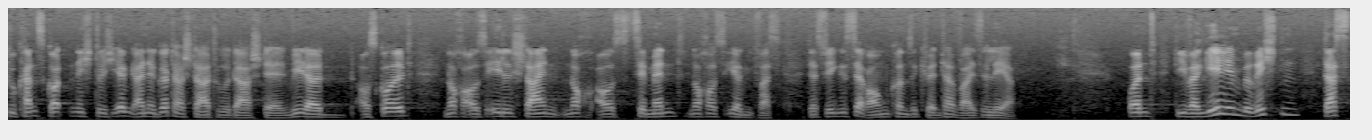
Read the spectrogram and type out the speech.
du kannst Gott nicht durch irgendeine Götterstatue darstellen, weder aus Gold, noch aus Edelstein, noch aus Zement, noch aus irgendwas. Deswegen ist der Raum konsequenterweise leer. Und die Evangelien berichten, dass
